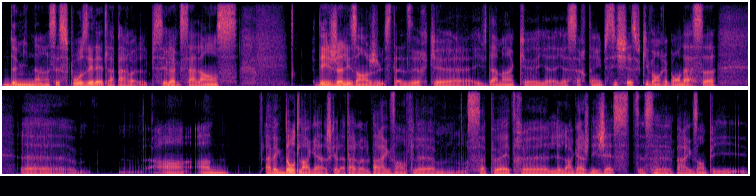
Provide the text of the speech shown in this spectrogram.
dominant, c'est supposé d'être la parole. Puis c'est là Mhm. que ça lance déjà les enjeux. C'est-à-dire que, euh, évidemment, qu'il y, y a certains psychistes qui vont répondre à ça euh, en- en avec d'autres langages que la parole. Par exemple, euh, ça peut être euh, le langage des gestes. Ça, Mhm. Par exemple, il-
